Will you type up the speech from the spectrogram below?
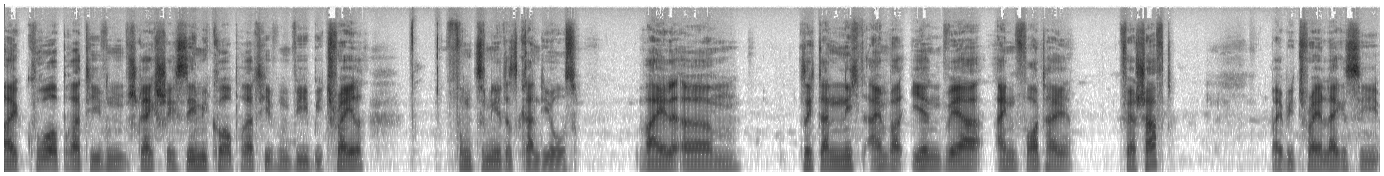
bei kooperativen, schrägstrich semi-kooperativen wie Betrayal funktioniert es grandios. Weil ähm, sich dann nicht einfach irgendwer einen Vorteil verschafft. Bei Betrayal Legacy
